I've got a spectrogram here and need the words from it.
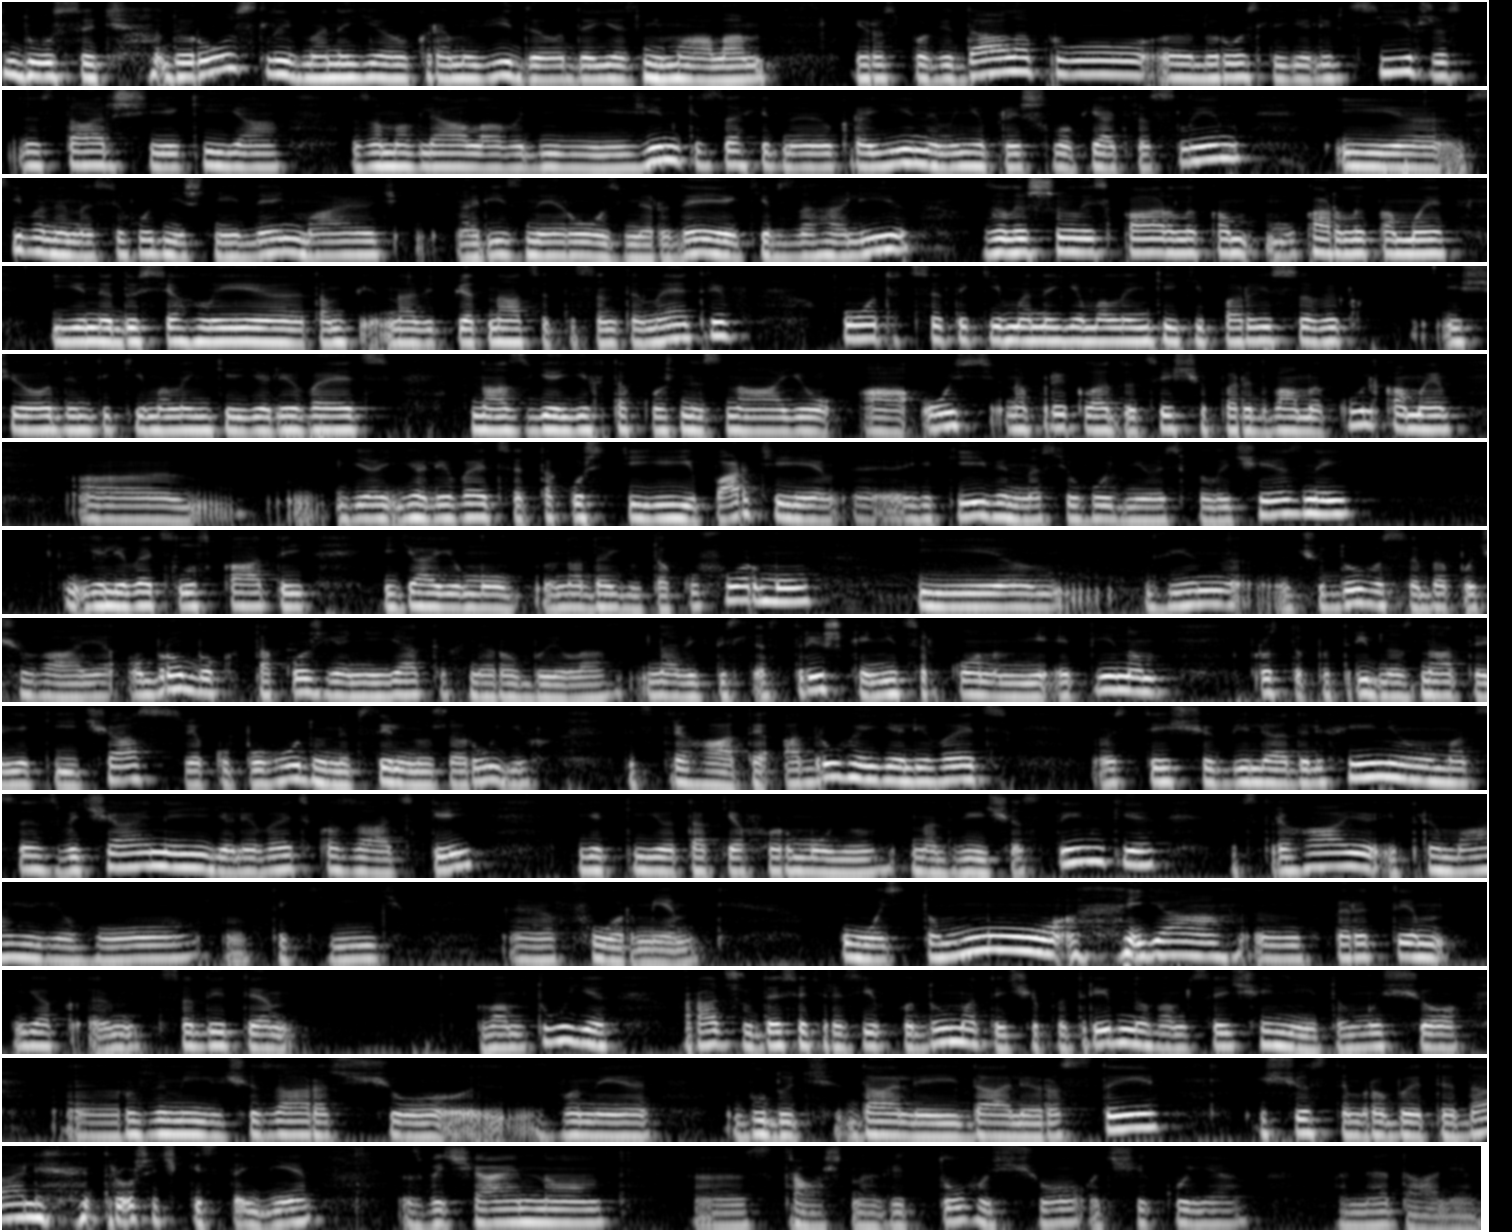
досить дорослий. В мене є окреме відео, де я знімала і розповідала про е, дорослі ялівці, вже старші, які я замовляла в однієї жінки з Західної України. Мені прийшло 5 рослин. І е, всі вони на сьогоднішній день мають різний розмір. Деякі взагалі залишились карликам, карликами і не досягли е, там навіть 15 сантиметрів. От це такий в мене є маленький кіпарисовик, і ще один такий маленький ялівець. Назв я їх також не знаю. А ось, наприклад, оце, що перед вами кульками. е, Ялівець це також з тієї партії, е, який він на сьогодні ось величезний. Ялівець лускатий, і я йому надаю таку форму, і він чудово себе почуває. Обробок також я ніяких не робила. Навіть після стрижки ні цирконом, ні епіном. Просто потрібно знати, в який час, в яку погоду, не в сильну жару їх підстригати. А другий ялівець, ось цей, що біля дельфініума, це звичайний ялівець козацький який отак я формую на дві частинки, підстригаю і тримаю його в такій е, формі. Ось тому я е, перед тим, як е, садити вам туї, раджу 10 разів подумати, чи потрібно вам це чи ні. Тому що, е, розуміючи зараз, що вони будуть далі і далі рости, і що з цим робити далі, трошечки стає, звичайно, страшно від того, що очікує мене далі.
